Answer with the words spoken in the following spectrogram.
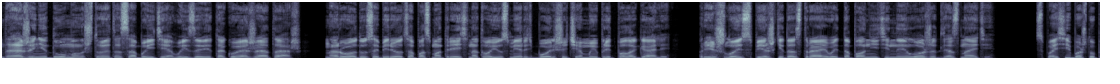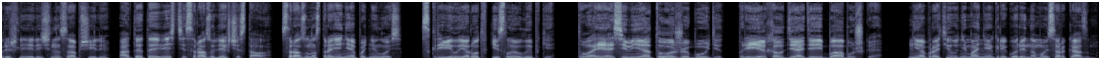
«Даже не думал, что это событие вызовет такой ажиотаж. Народу соберется посмотреть на твою смерть больше, чем мы предполагали. Пришлось в спешке достраивать дополнительные ложи для знати. Спасибо, что пришли и лично сообщили. От этой вести сразу легче стало. Сразу настроение поднялось. Скривил я рот в кислой улыбке. Твоя семья тоже будет. Приехал дядя и бабушка. Не обратил внимания Григорий на мой сарказм.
